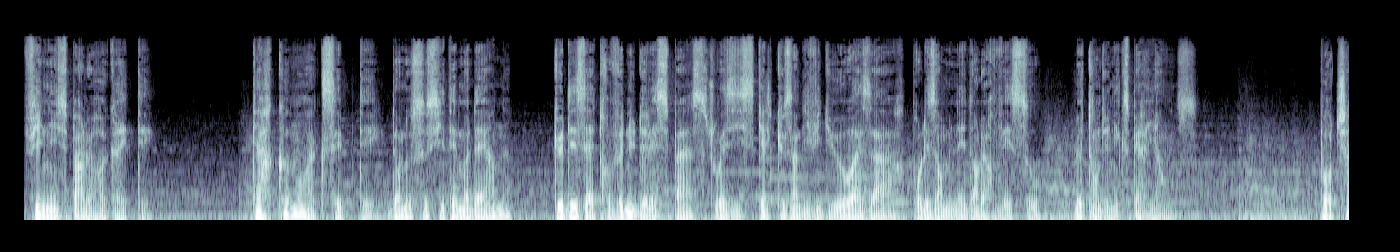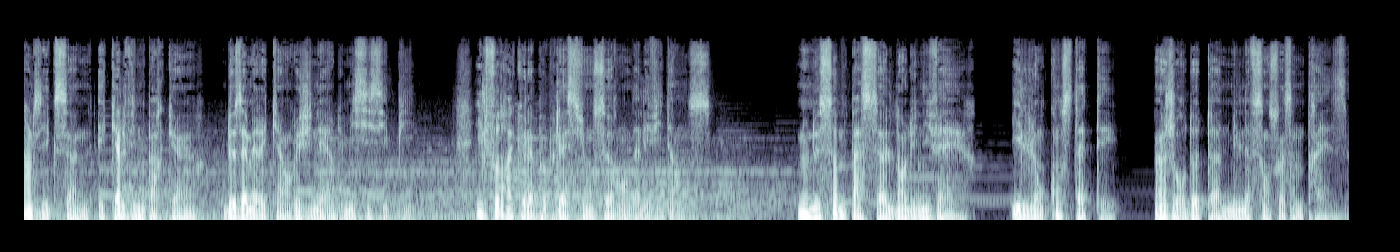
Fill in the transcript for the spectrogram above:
finissent par le regretter. Car comment accepter, dans nos sociétés modernes, que des êtres venus de l'espace choisissent quelques individus au hasard pour les emmener dans leur vaisseau le temps d'une expérience. Pour Charles Hickson et Calvin Parker, deux Américains originaires du Mississippi, il faudra que la population se rende à l'évidence. Nous ne sommes pas seuls dans l'univers, ils l'ont constaté un jour d'automne 1973.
